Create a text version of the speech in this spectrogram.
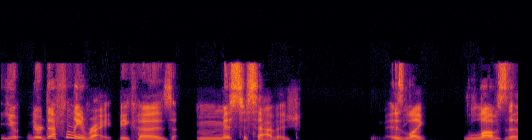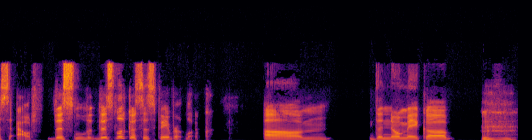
you you're definitely right because Mr. Savage is like loves this out. This this look is his favorite look. Um the no makeup, Mhm.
